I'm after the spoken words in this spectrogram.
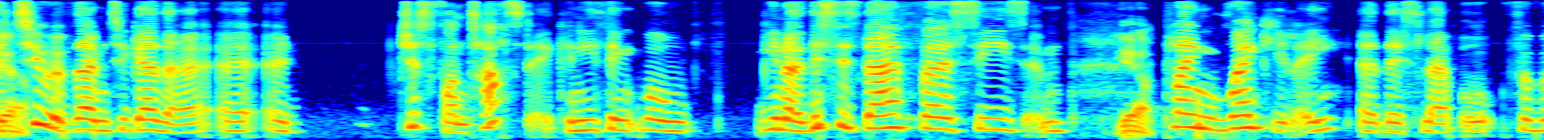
The yeah. two of them together are, are, just fantastic. And you think, well, you know, this is their first season yeah. playing regularly at this level. For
